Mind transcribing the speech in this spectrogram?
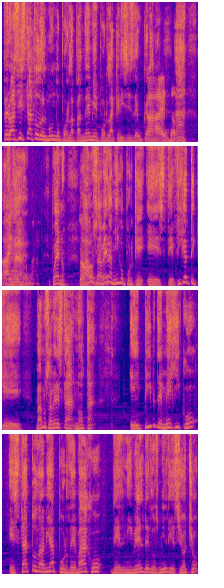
Pero así está todo el mundo por la pandemia y por la crisis de Ucrania. Ay, no. Ah, Ay, está. no. Bueno, No, vamos a ver, amigo, porque este, fíjate que vamos a ver esta nota. El PIB de México está todavía por debajo del nivel de 2018,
